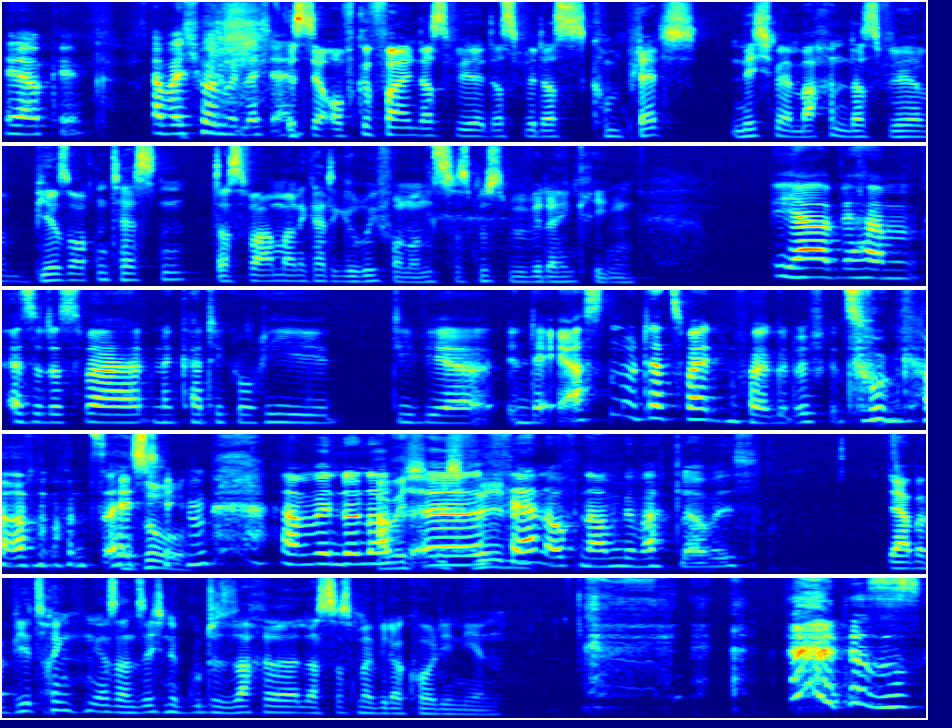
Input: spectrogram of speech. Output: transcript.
Ja, okay. Aber ich hole mir gleich einen. Ist dir aufgefallen, dass wir, dass wir das komplett nicht mehr machen, dass wir Biersorten testen? Das war mal eine Kategorie von uns, das müssen wir wieder hinkriegen. Ja, wir haben, also das war eine Kategorie, die wir in der ersten und der zweiten Folge durchgezogen haben. Und seitdem So. haben wir nur noch ich- ich äh, Fernaufnahmen gemacht, glaube ich. Ja, aber Bier trinken ist an sich eine gute Sache. Lass das mal wieder koordinieren. Das, ist,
